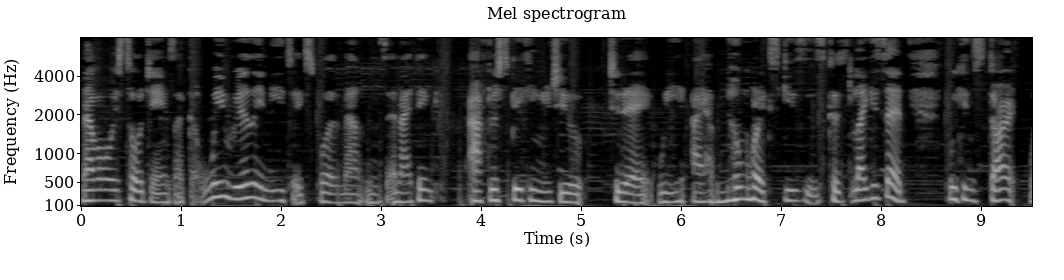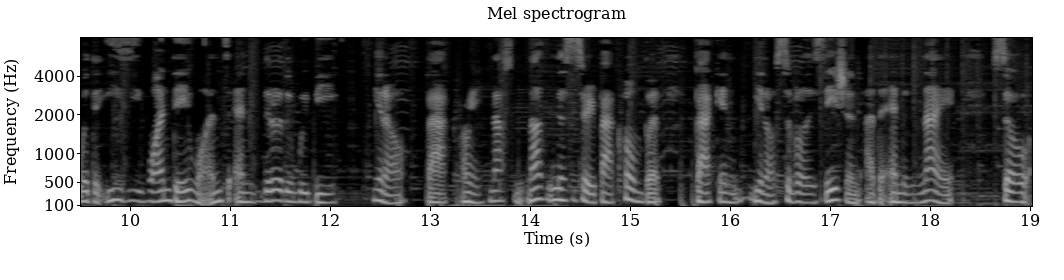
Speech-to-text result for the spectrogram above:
and I've always told James, like, we really need to explore the mountains. And I think after speaking to you today, we, I have no more excuses because like you said, we can start with the easy one day ones and literally we'd be you know, back, I mean, not, not necessarily back home, but back in, you know, civilization at the end of the night. So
